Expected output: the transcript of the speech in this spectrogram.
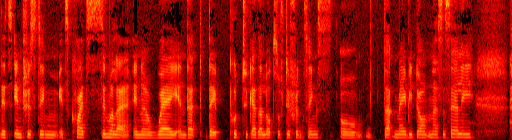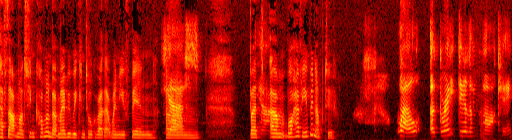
It's interesting. It's quite similar in a way in that they put together lots of different things, or that maybe don't necessarily have that much in common. But maybe we can talk about that when you've been. Yes. but Yeah. um, what have you been up to? Well, a great deal of marking,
